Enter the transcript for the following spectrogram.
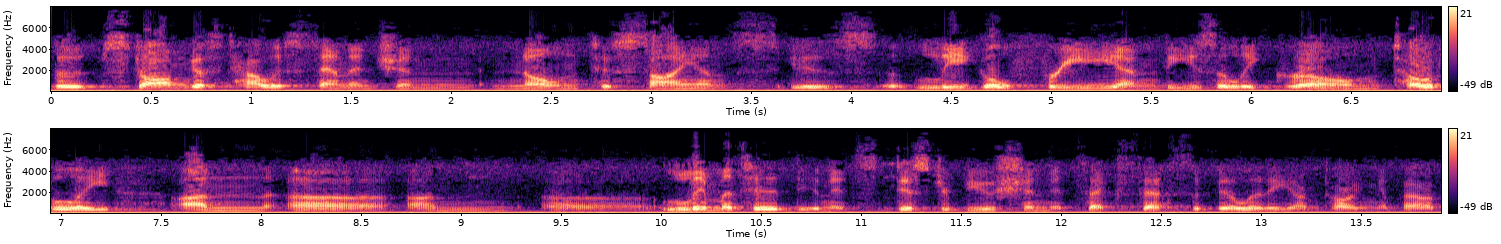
the strongest hallucinogen known to science is legal free and easily grown, totally unlimited uh, un, uh, in its distribution, its accessibility. I'm talking about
